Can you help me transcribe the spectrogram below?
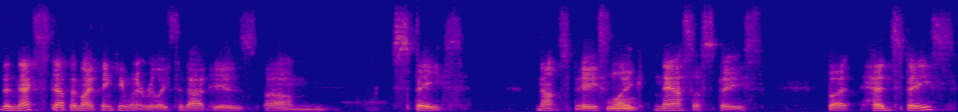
the next step in my thinking when it relates to that is um, space, not space Ooh. like NASA space, but headspace.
